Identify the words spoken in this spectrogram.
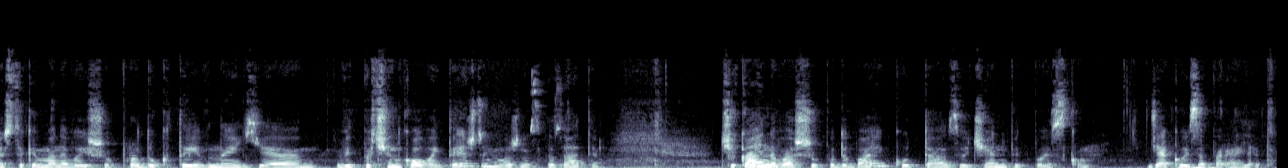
Ось такий в мене вийшов продуктивний е, відпочинковий тиждень, можна сказати. Чекаю на вашу подобайку та звичайну підписку. Дякую за перегляд.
